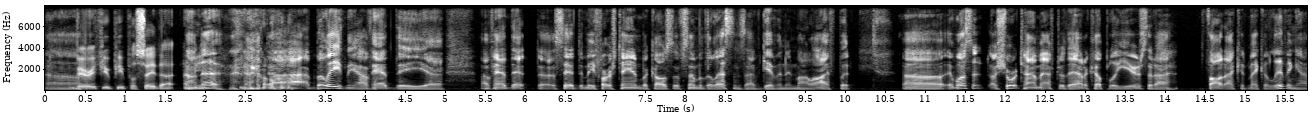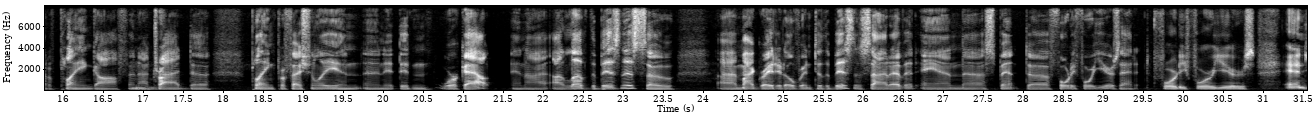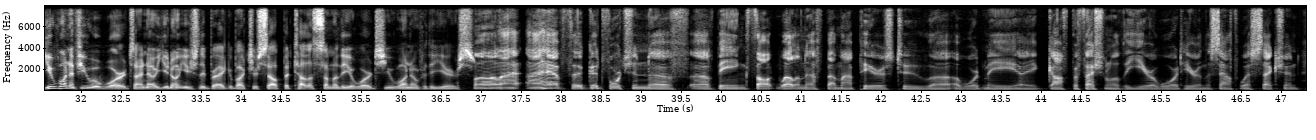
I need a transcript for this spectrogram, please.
Uh, very few people say that. I, I mean, know. I, I, believe me, I've had the. Uh, I've had that uh, said to me firsthand because of some of the lessons I've given in my life. But uh, it wasn't a short time after that, a couple of years, that I thought I could make a living out of playing golf, and mm-hmm. I tried uh, playing professionally, and, and it didn't work out. And I, I loved the business, so I migrated over into the business side of it and uh, spent uh, 44 years at it. 44 years. And you won a few awards. I know you don't usually brag about yourself, but tell us some of the awards you won over the years. Well, I, I have the good fortune of, of being thought well enough by my peers to uh, award me a Golf Professional of the Year award here in the Southwest section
